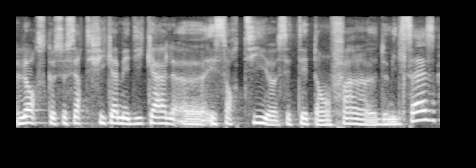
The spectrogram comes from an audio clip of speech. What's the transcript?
lorsque ce certificat médical euh, est sorti, euh, c'était en fin 2016, euh,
